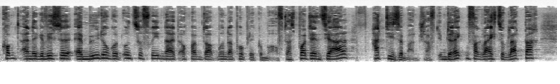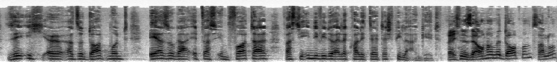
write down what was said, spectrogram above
kommt eine gewisse Ermüdung und Unzufriedenheit auch beim Dortmunder Publikum auf. Das Potenzial hat diese Mannschaft. Im direkten Vergleich zu Gladbach sehe ich äh, also Dortmund eher sogar etwas im Vorteil, was die individuelle Qualität der Spieler angeht. Rechnen Sie auch noch mit Dortmund, Sandro?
